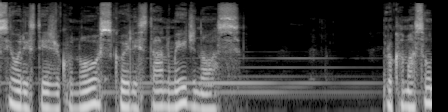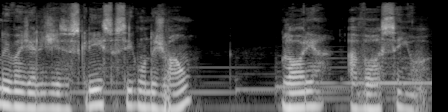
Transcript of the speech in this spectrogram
Senhor esteja conosco, Ele está no meio de nós. Proclamação do Evangelho de Jesus Cristo segundo João. Glória a vós, Senhor.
